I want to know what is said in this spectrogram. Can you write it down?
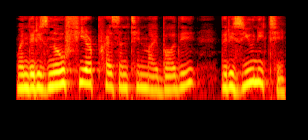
When there is no fear present in my body, there is unity.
